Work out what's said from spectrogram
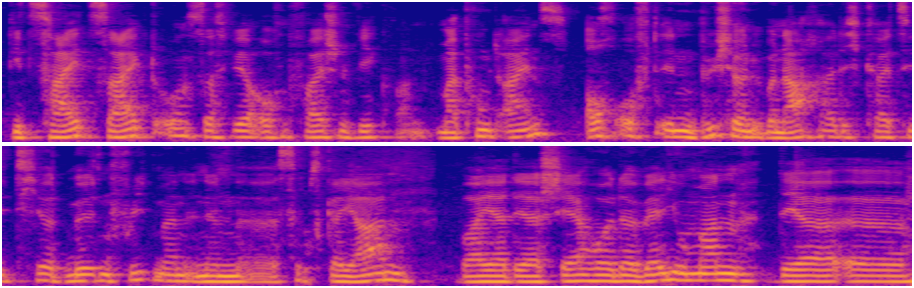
die Zeit zeigt uns, dass wir auf dem falschen Weg waren. Mal Punkt eins, auch oft in Büchern über Nachhaltigkeit zitiert, Milton Friedman in den äh, 70er Jahren war ja der Shareholder Value Mann, der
